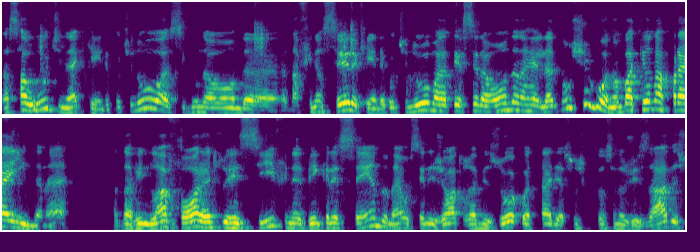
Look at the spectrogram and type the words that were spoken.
da saúde, né? Que ainda continua, a segunda onda da financeira, que ainda continua, mas a terceira onda na realidade não chegou, não bateu na praia ainda, né? Ela está vindo lá fora, antes do Recife, né? Vem crescendo, né? O CNJ já avisou a quantidade de ações que estão sendo ajuizadas,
